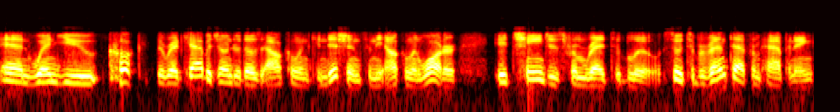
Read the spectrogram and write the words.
And when you cook the red cabbage under those alkaline conditions in the alkaline water, it changes from red to blue. So to prevent that from happening,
